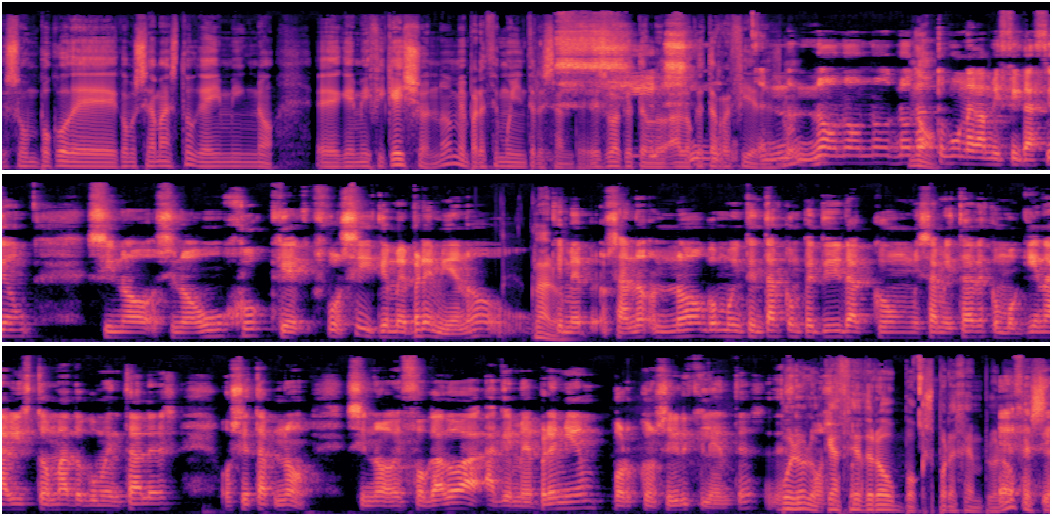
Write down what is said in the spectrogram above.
eso un poco de, ¿cómo se llama esto? Gaming, no, eh, gamification, ¿no? Me parece muy interesante. Es lo que a lo que te refieres. ¿no? No, no, no, no, tanto como una gamificación, sino, sino un hook que, pues sí, que me premie, ¿no? Claro. Que me, o sea, no, no como intentar competir con mis amistades como quien ha visto más documentales o si está, no, sino enfocado a, que me premien por conseguir clientes. bueno, lo que hace Dropbox, por ejemplo, ¿no? Que si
